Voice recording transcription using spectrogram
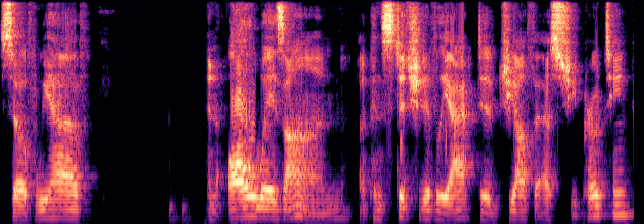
So if we have an always on, a constitutively active G-alpha SG protein,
